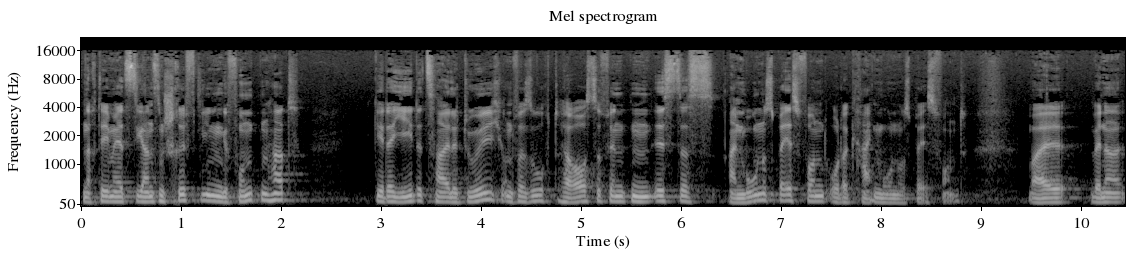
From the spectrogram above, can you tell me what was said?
Nachdem er jetzt die ganzen Schriftlinien gefunden hat, geht er jede Zeile durch und versucht herauszufinden, ist das ein Monospace-Font oder kein Monospace-Font. Weil wenn er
